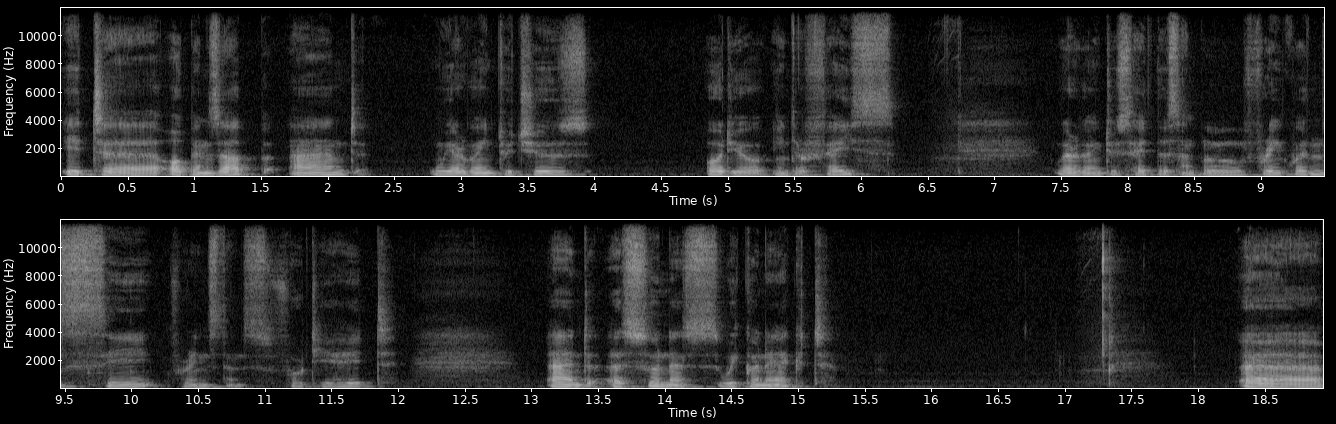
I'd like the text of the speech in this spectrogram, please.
it uh, opens up and we are going to choose audio interface. We are going to set the sample frequency for instance 48 and as soon as we connect uh,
